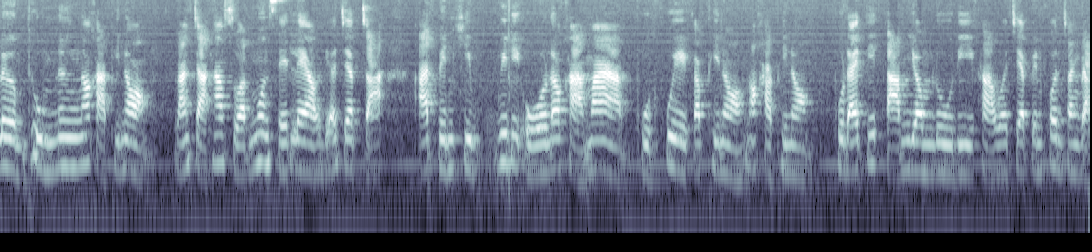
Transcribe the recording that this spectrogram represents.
เริ่มทุ่มหนึ่งเนาะค่ะพี่น้อง หลังจากห้าสวดมนต์เสร็จแล้ว เดี๋ยวเจะจะอัดเป็นคลิปวิดีโอเนาะค่ะมาพูดคุยกับพี่น้องเนาะค่ะพี่น้อง ผู้ใดติดตามยอมรู้ดีค่ะ ว่าเจะเป็นคนจังใด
